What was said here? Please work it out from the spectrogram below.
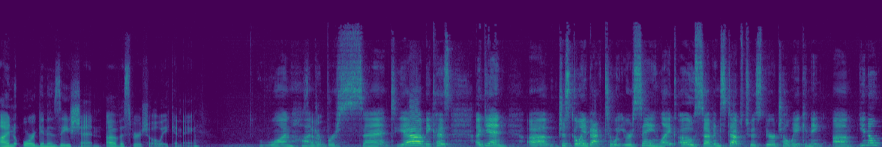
unorganization of a spiritual awakening. 100%. So. Yeah, because again, um, just going back to what you were saying, like, oh, seven steps to a spiritual awakening. Um, you know,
